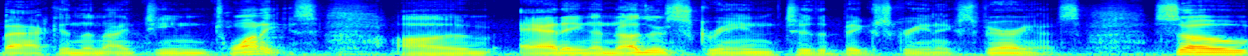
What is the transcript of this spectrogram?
back in the 1920s, um, adding another screen to the big screen experience. So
